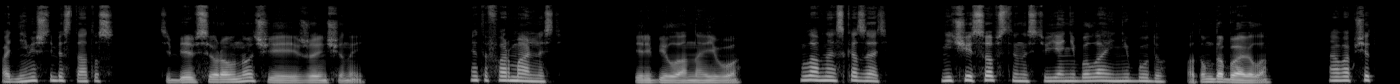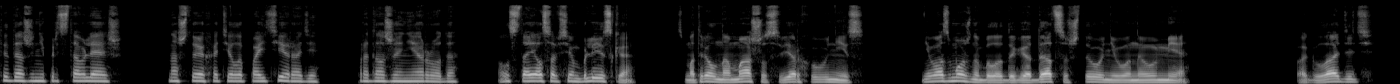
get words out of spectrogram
Поднимешь себе статус. Тебе все равно, чьей женщиной? «Это формальность», — перебила она его. «Главное сказать, ничьей собственностью я не была и не буду». Потом добавила. «А вообще ты даже не представляешь, на что я хотела пойти ради продолжения рода». Он стоял совсем близко, смотрел на Машу сверху вниз. невозможно было догадаться, что у него на уме. Погладить,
